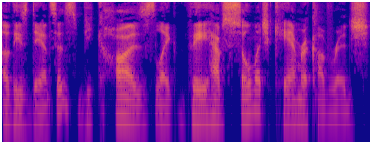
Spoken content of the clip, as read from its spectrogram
of these dances because like they have so much camera coverage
